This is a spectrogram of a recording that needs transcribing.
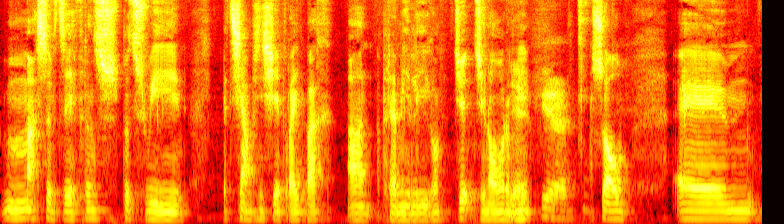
massive difference between a championship right back and a Premier League one. Do, do you know what I mean? yeah. So, um,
